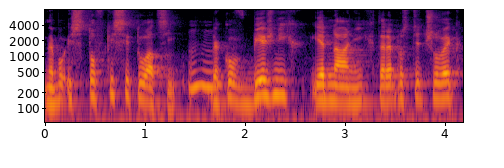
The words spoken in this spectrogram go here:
nebo i stovky situací, mm. jako v běžných jednáních, které prostě člověk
